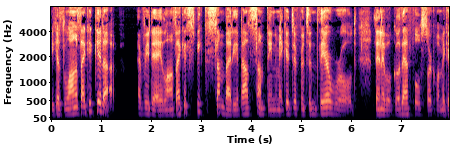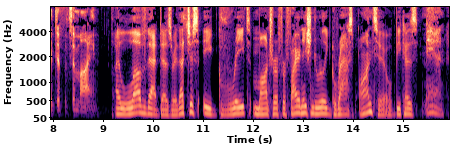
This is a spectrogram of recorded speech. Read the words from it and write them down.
Because as long as I could get up every day, as long as I could speak to somebody about something to make a difference in their world, then it will go that full circle and make a difference in mine. I love that, Desiree. That's just a great mantra for Fire Nation to really grasp onto because, man,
